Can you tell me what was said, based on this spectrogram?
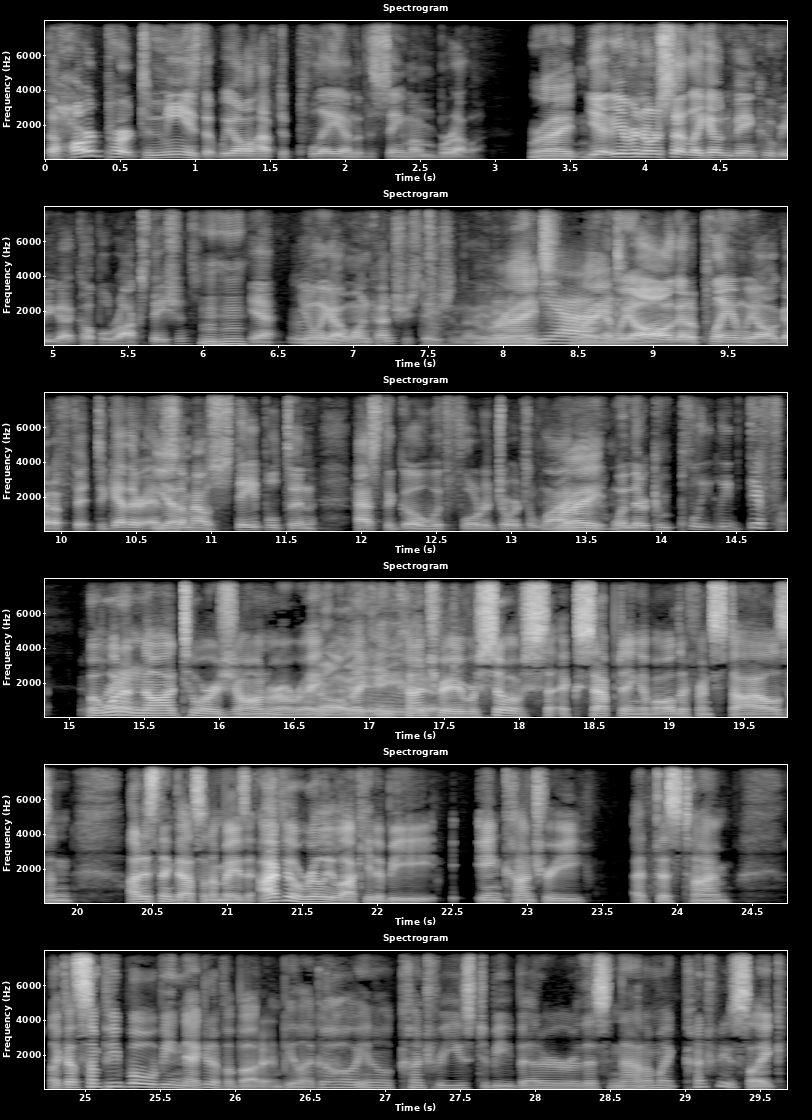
The hard part to me is that we all have to play under the same umbrella. Right You, you ever notice that, like out in Vancouver, you got a couple rock stations? mm-hmm. Yeah, you only got one country station though. You know what I right mean? Yeah. right And we all got to play and we all got to fit together. And Yep. somehow Stapleton has to go with Florida Georgia Line Right. when they're completely different. But what a Right. nod to our genre, right? Oh, like yeah, in yeah. country, we're so ac- accepting of all different styles, and I just think that's an amazing. I feel really lucky to be in country at this time. Like uh, some people will be negative about it and be like, "Oh, you know, country used to be better," or this and that. I'm like, country is like,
